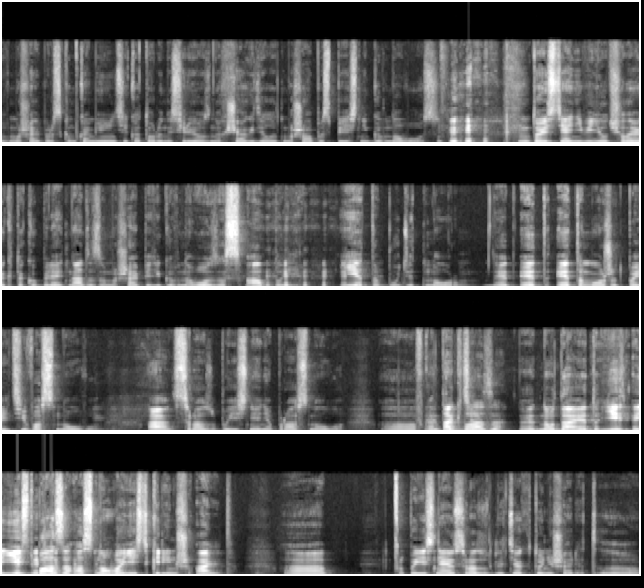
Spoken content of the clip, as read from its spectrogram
в мышаперском комьюнити, который на серьезных щах делает мышапы с песней «Говновоз». Ну, то есть я не видел человека такой, блядь, надо замышапить говновоза с Аббой, и это будет норм. Это, это, это может пойти в основу. А, сразу пояснение про основу. Э, Это ВКонтакте... база. Э, Ну да, это есть, есть база основа, есть кринж альт. Э, Поясняю сразу для тех, кто не шарит. Э,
